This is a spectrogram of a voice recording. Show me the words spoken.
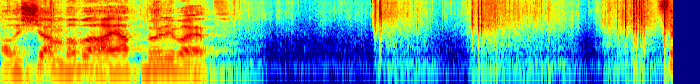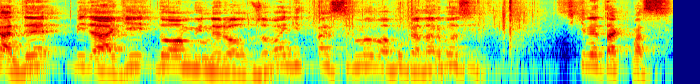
Alışacağım baba hayat böyle bir hayat. Sen de bir dahaki doğum günleri olduğu zaman gitmezsin baba bu kadar basit. Sikine takmaz.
